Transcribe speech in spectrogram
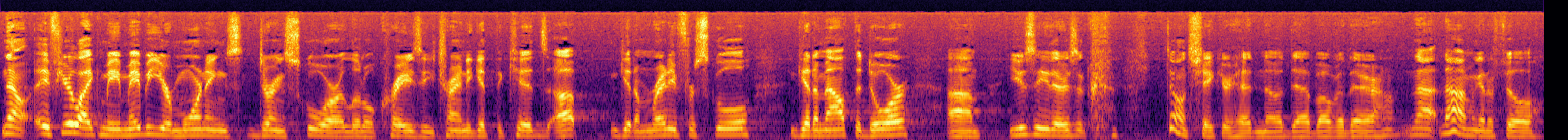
Now, if you're like me, maybe your mornings during school are a little crazy, trying to get the kids up, get them ready for school, get them out the door. Um, usually there's a. Don't shake your head no, Deb, over there. Now, now I'm going to feel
